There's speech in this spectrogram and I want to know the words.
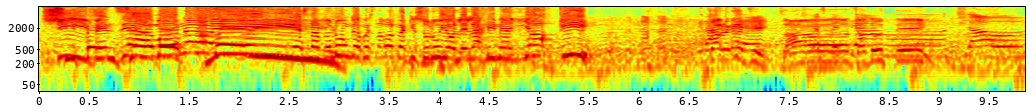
Ci pensiamo noi! È stato lunga questa volta che solo io ho le lacrime agli occhi! Grazie. ragazzi. Ciao, ciao a tutti. Ciao.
